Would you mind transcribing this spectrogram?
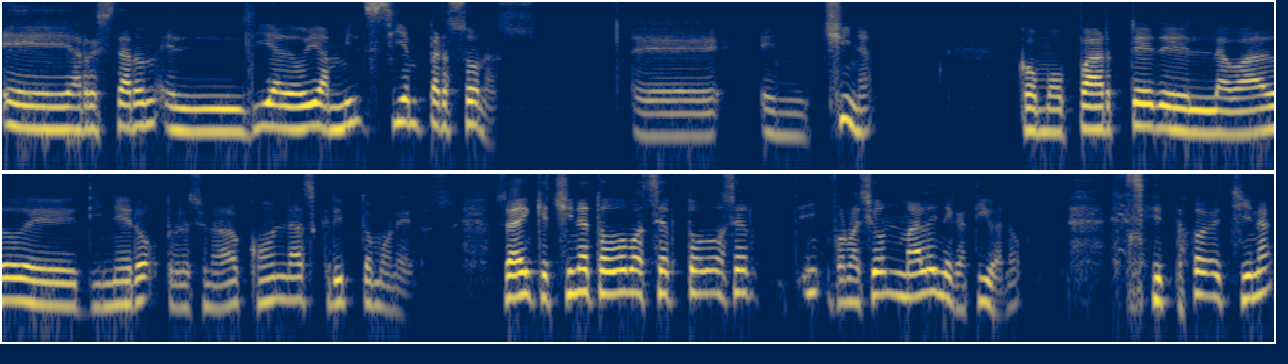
eh, arrestaron el día de hoy a 1.100 personas. Eh, en China como parte del lavado de dinero relacionado con las criptomonedas. O sea, en que China todo va a ser, todo va a ser información mala y negativa, ¿no? Si todo de China,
